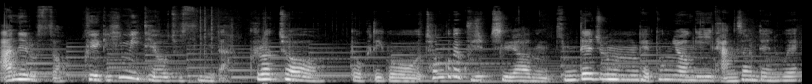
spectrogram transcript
아내로서 그에게 힘이 되어줬습니다. 그렇죠. 또 그리고 1997년 김대중 대통령이 당선된 후에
